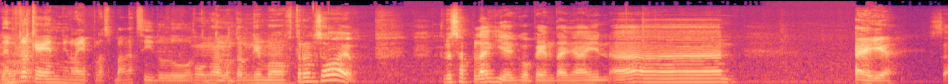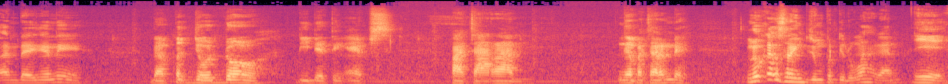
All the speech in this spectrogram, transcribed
Dan itu kayak nilai plus banget sih dulu. mau waktu nggak itu. nonton Game of Thrones soalnya terus apa lagi ya gue pengen tanyain? Ah eh iya. Seandainya nih dapet jodoh di dating apps pacaran. Nggak pacaran deh. Lu kan sering jemput di rumah kan? Iya.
